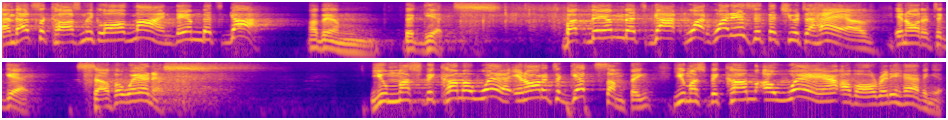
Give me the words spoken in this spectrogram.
And that's the cosmic law of mind. Them that's got are them that gets. But them that's got what? What is it that you're to have in order to get? Self awareness. You must become aware. In order to get something, you must become aware of already having it.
